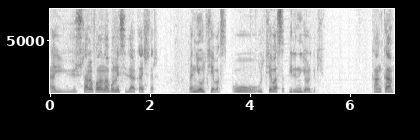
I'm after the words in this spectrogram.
Yani 100 tane falan abone sildi arkadaşlar. Ben niye ultiye bastım? Oo, ultiye bastık birini gördük. Kankam.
